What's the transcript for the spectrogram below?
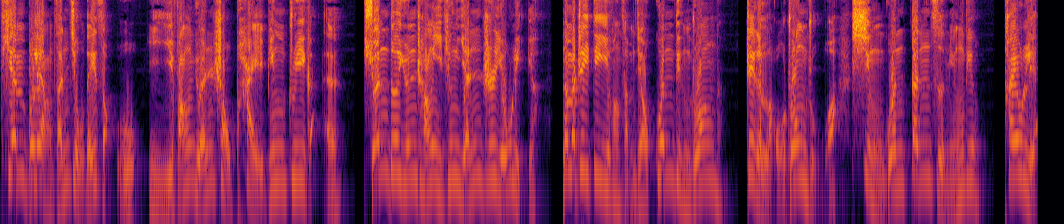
天不亮咱就得走，以防袁绍派兵追赶。玄德、云长一听言之有理呀。那么这地方怎么叫关定庄呢？这个老庄主啊，姓关，单字明定。他有两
